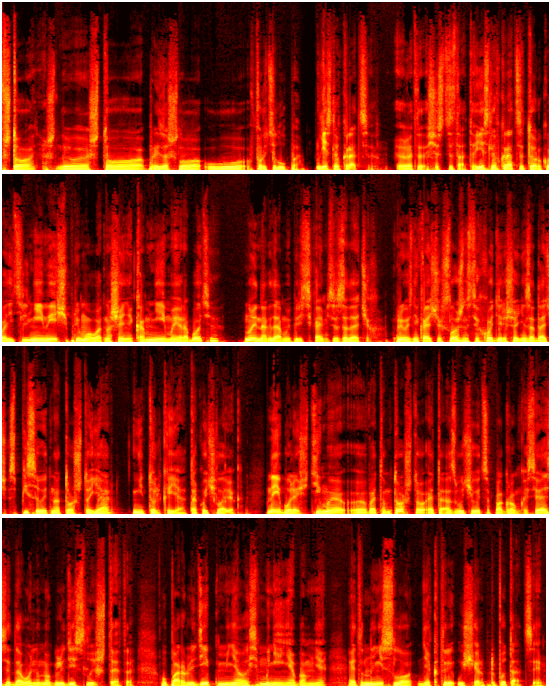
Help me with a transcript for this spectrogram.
что, что произошло у Фрутилупа? Если вкратце, это сейчас цитата, если вкратце, то руководитель, не имеющий прямого отношения ко мне и моей работе, но иногда мы пересекаемся в задачах. При возникающих сложностях в ходе решения задач списывает на то, что я, не только я, такой человек. Наиболее ощутимое э, в этом то, что это озвучивается по громкой связи, довольно много людей слышит это. У пары людей поменялось мнение обо мне. Это нанесло некоторый ущерб репутации.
